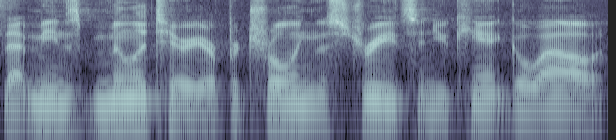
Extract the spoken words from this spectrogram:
that means military are patrolling the streets and you can't go out,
